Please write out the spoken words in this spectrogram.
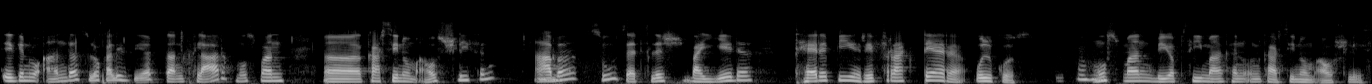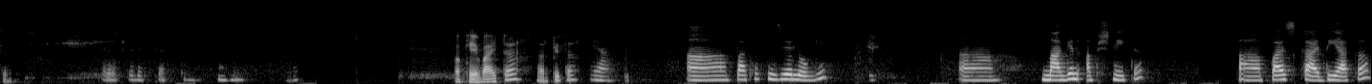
irgendwo anders lokalisiert, dann klar muss man äh, Karzinom ausschließen, aber zusätzlich bei jeder Therapie refraktäre Ulkus Mhm. muss man Biopsie machen und Karzinom ausschließen. Mhm. Okay, weiter, Arpita? Ja. Äh, Pathophysiologie. Äh, Magenabschnitte. Äh, Pars cardiaca,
